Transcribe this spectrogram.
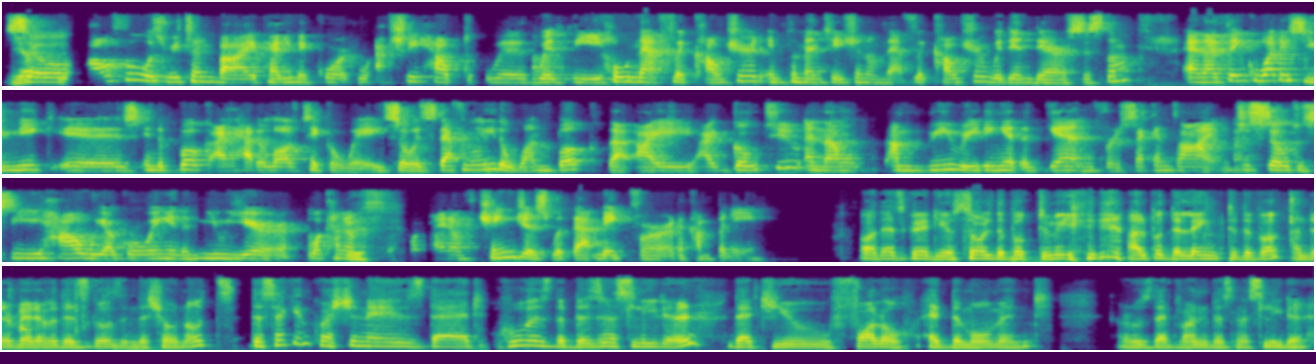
Yep. So Powerful was written by Patty McCord, who actually helped with, with the whole Netflix culture, the implementation of Netflix culture within their system. And I think what is unique is in the book, I had a lot of takeaway. So it's definitely the one book that I, I go to and now I'm rereading it again for a second time, just so to see how we are growing in the new year. What kind of yes. what kind of changes would that make for the company? Oh, that's great. You sold the book to me. I'll put the link to the book under wherever this goes in the show notes. The second question is that who is the business leader that you follow at the moment? Or who's that one business leader?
